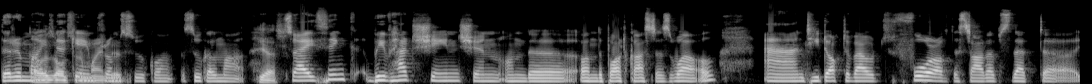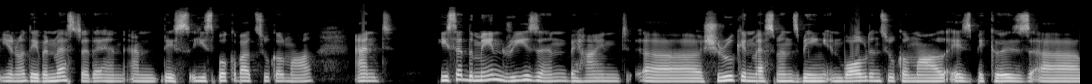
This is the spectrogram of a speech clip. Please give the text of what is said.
the reminder came from reminded. Sukal, Souqalmal. yes. So I think we've had Shane Shin on the on the podcast as well, and he talked about four of the startups that uh, you know they've invested in, and this he spoke about Sukal Souqalmal, and he said the main reason behind uh, Shorooq Investments being involved in Souqalmal is because uh,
